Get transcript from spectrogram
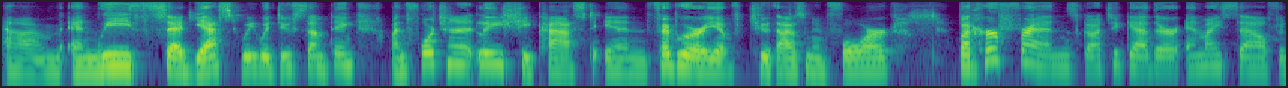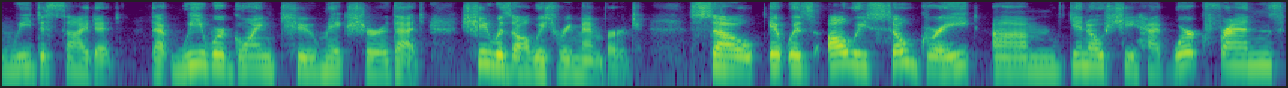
um and we said yes we would do something unfortunately she passed in february of 2004 but her friends got together and myself and we decided that we were going to make sure that she was always remembered so it was always so great. Um, you know, she had work friends,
